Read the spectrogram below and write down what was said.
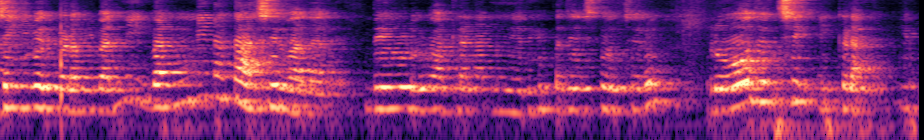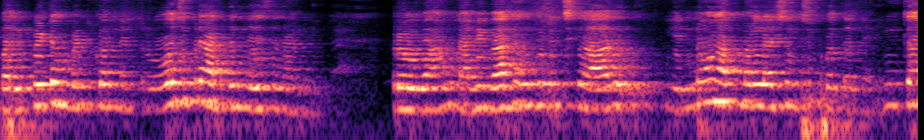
చెయ్యి విరపడం ఇవన్నీ ఇవన్నీ నాకు ఆశీర్వాదాలు. దేవుడు అట్లా నన్ను ఎదిగింపజేస్తూ వచ్చారు. రోజు వచ్చి ఇక్కడ ఈ బలిపీఠం పెట్టుకొని నేను రోజు ప్రార్థన చేసేదాన్ని. ప్రభా నా వివాహం గురించి కాదు ఎన్నో ఆత్మలు నశించిపోతున్నాయి. ఇంకా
